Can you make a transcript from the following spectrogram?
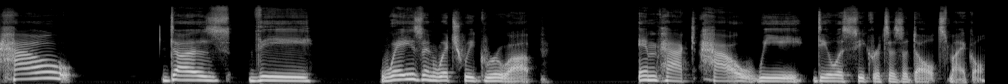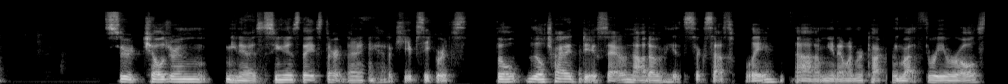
How does the ways in which we grew up impact how we deal with secrets as adults, Michael? So children, you know, as soon as they start learning how to keep secrets, they'll they'll try to do so, not always successfully. Um, you know, when we're talking about three year olds,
